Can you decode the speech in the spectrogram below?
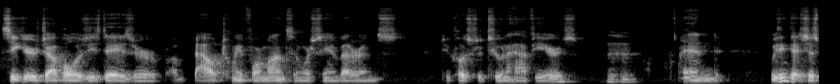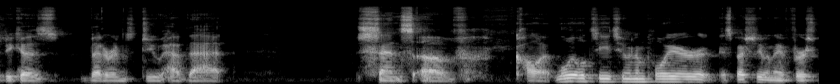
seekers, job holders these days are about 24 months, and we're seeing veterans do close to two and a half years. Mm-hmm. And we think that's just because veterans do have that sense of call it loyalty to an employer, especially when they first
